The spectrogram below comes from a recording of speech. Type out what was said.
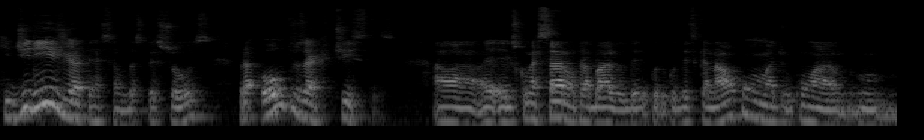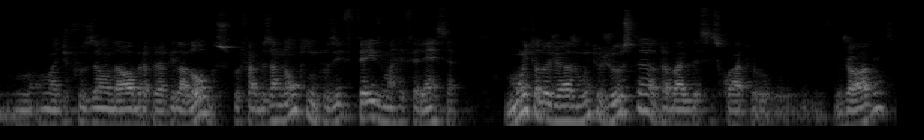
que dirige a atenção das pessoas para outros artistas. Eles começaram o trabalho de, desse canal com, uma, com uma, uma difusão da obra para Vila Lobos, por Fábio Zanon, que inclusive fez uma referência muito elogiosa, muito justa ao trabalho desses quatro jovens.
